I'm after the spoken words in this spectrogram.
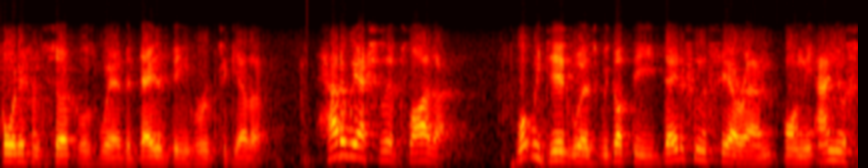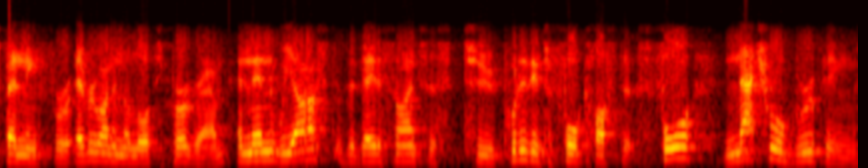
four different circles where the data is being grouped together. How do we actually apply that? What we did was we got the data from the CRM on the annual spending for everyone in the loyalty program, and then we asked the data scientists to put it into four clusters, four natural groupings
